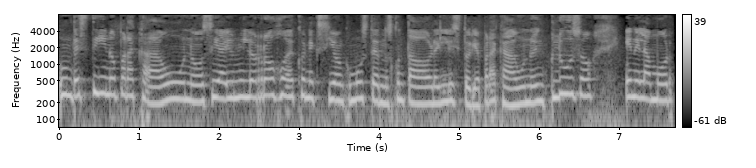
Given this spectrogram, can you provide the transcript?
un destino para cada uno, si hay un hilo rojo de conexión, como usted nos contaba ahora en la historia para cada uno, incluso en el amor,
